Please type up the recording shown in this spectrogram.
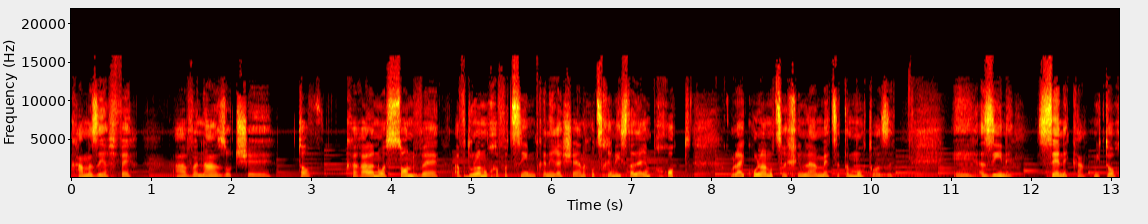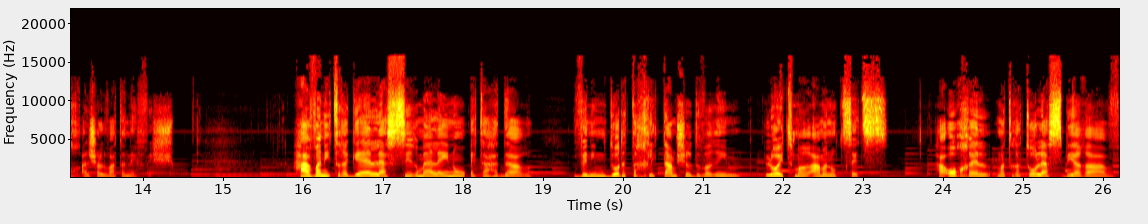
כמה זה יפה, ההבנה הזאת שטוב, קרה לנו אסון ועבדו לנו חפצים, כנראה שאנחנו צריכים להסתדר עם פחות. אולי כולנו צריכים לאמץ את המוטו הזה. אה, אז הנה, סנקה, מתוך על שלוות הנפש. הבה נתרגל להסיר מעלינו את ההדר, ונמדוד את תכליתם של דברים, לא את מראם הנוצץ. האוכל מטרתו להשביע רעב,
